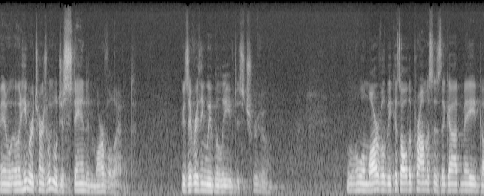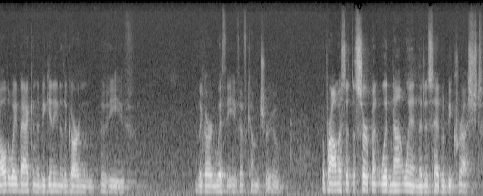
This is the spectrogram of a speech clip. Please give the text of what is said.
And when He returns, we will just stand and marvel at it, because everything we believed is true will marvel because all the promises that God made all the way back in the beginning of the Garden of Eve, the garden with Eve, have come true. A promise that the serpent would not win, that his head would be crushed.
